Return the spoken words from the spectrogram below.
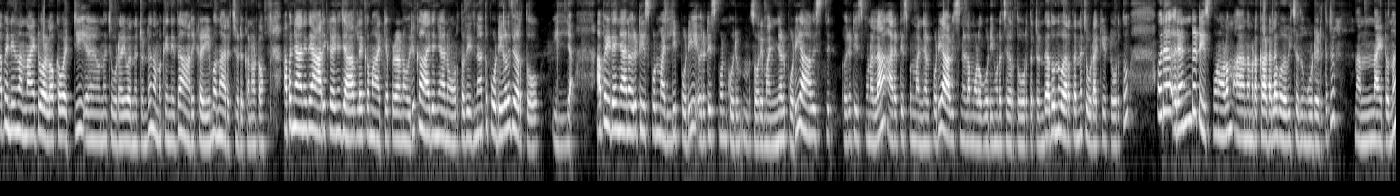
അപ്പോൾ ഇനി നന്നായിട്ട് വെള്ളമൊക്കെ വറ്റി ഒന്ന് ചൂടായി വന്നിട്ടുണ്ട്. നമുക്ക് ഇനി ഇത് ആറിക്കഴിയുമ്പോൾ ഒന്ന് അരച്ചെടുക്കണം കേട്ടോ. അപ്പോൾ ഞാനിത് ആറിക്കഴിഞ്ഞ് ജാറിലേക്ക് മാറ്റിയപ്പോഴാണ് ഒരു കാര്യം ഞാൻ ഓർത്തത്. ഇതിനകത്ത് പൊടികൾ ചേർത്തോ? ഇല്ല. അപ്പോൾ ഇത് ഞാൻ ഒരു ടീസ്പൂൺ മല്ലിപ്പൊടി ഒരു ടീസ്പൂൺ കുരു സോറി മഞ്ഞൾപ്പൊടി ആവശ്യത്തിന് ഒരു ടീസ്പൂൺ അല്ല അര ടീസ്പൂൺ മഞ്ഞൾപ്പൊടി ആവശ്യത്തിനുള്ള മുളക് പൊടിയും കൂടെ ചേർത്ത് കൊടുത്തിട്ടുണ്ട്. അതൊന്ന് വേറെ തന്നെ ചൂടാക്കി ഇട്ട് കൊടുത്തു. ഒരു രണ്ട് ടീസ്പൂണോളം നമ്മുടെ കടല വേവിച്ചതും കൂടെ എടുത്തിട്ട് നന്നായിട്ടൊന്ന്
